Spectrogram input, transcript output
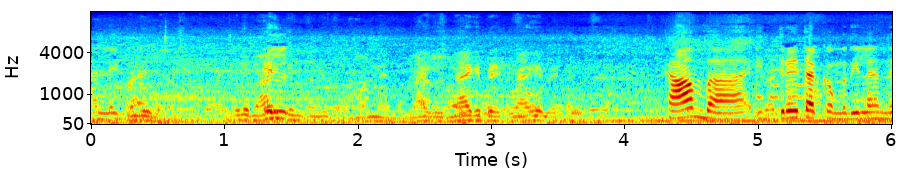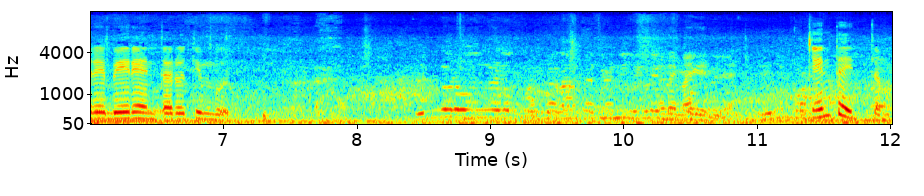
ಅಲ್ಲಿಗೆ ಬಂತು. ಇಲ್ಲಿ ಮ್ಯಾಗಿ ಮ್ಯಾಗಿ ಮ್ಯಾಗಿ ಬೇಕು ಮ್ಯಾಗಿ ಬೇಕಂತ ಕಾಂಬ ಇದ್ರೆ ತಕೊಂಬುದಿಲ್ಲ ಅಂದ್ರೆ ಬೇರೆ ಎಂತಾರು ಇದೆ ಎಂತ ಇತ್ತಂಬ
